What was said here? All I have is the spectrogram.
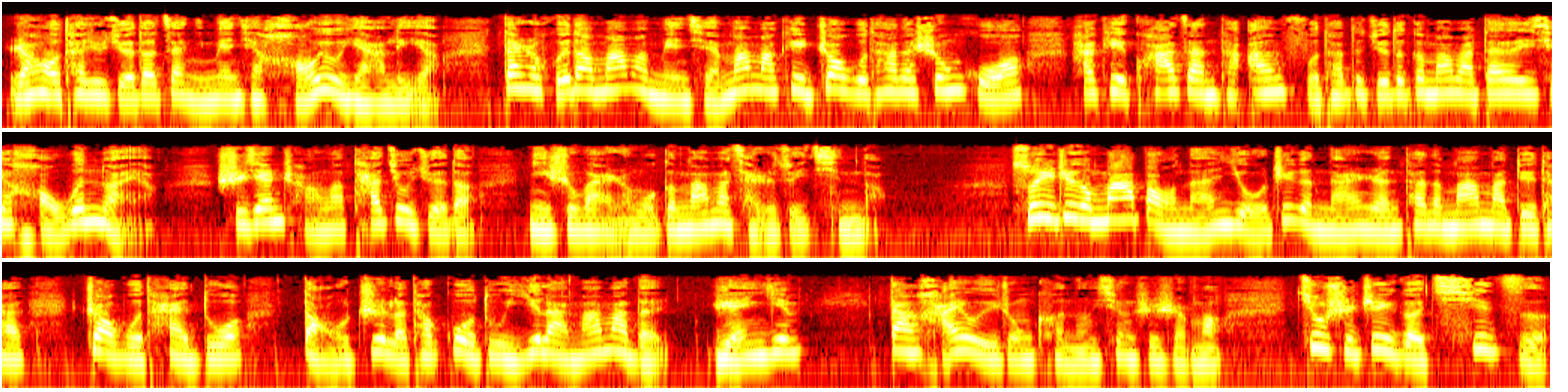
然后他就觉得在你面前好有压力啊。但是回到妈妈面前，妈妈可以照顾他的生活，还可以夸赞他、安抚他，他觉得跟妈妈待在一起好温暖呀。时间长了，他就觉得你是外人，我跟妈妈才是最亲的。所以这个妈宝男有这个男人，他的妈妈对他照顾太多，导致了他过度依赖妈妈的原因。但还有一种可能性是什么？就是这个妻子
